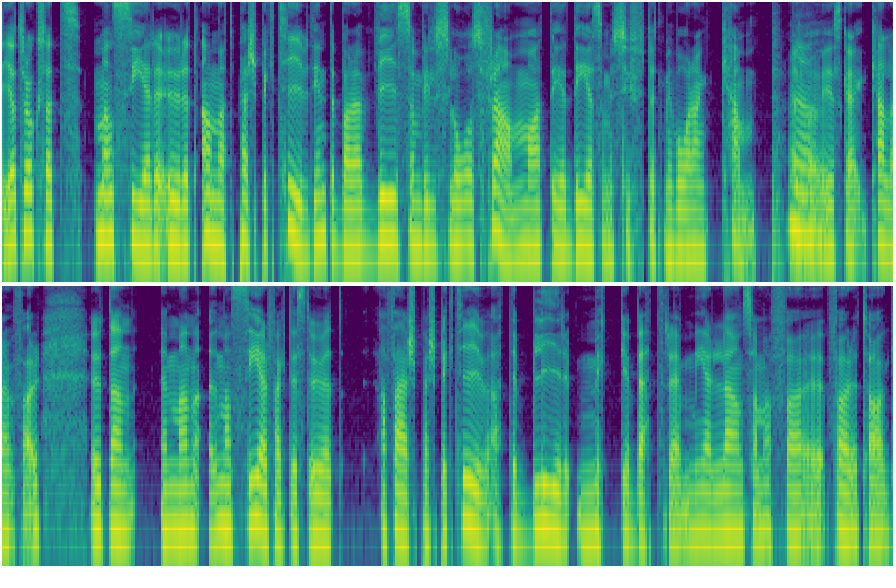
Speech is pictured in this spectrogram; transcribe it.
jag tror också att man ser det ur ett annat perspektiv. Det är inte bara vi som vill slå oss fram och att det är det som är syftet med våran kamp, mm. eller vad jag ska kalla den för. Utan eh, man, man ser faktiskt ur ett affärsperspektiv att det blir mycket bättre, mer lönsamma för, företag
